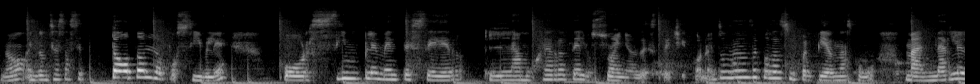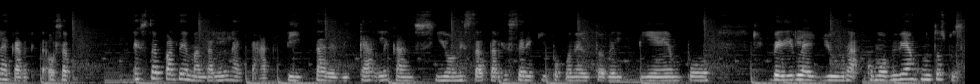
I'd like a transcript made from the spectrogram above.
¿no? Entonces hace todo lo posible por simplemente ser la mujer de los sueños de este chico, ¿no? Entonces hace cosas súper tiernas como mandarle la cartita, o sea, esta parte de mandarle la cartita, dedicarle canciones, tratar de ser equipo con él todo el tiempo, pedirle ayuda. Como vivían juntos, pues,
